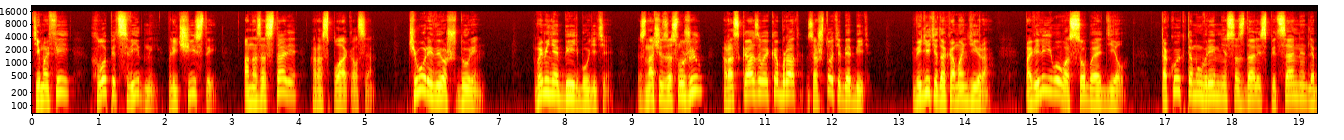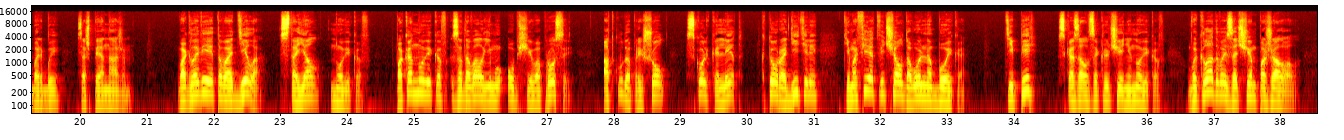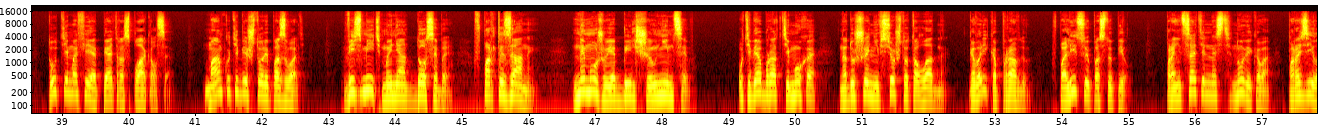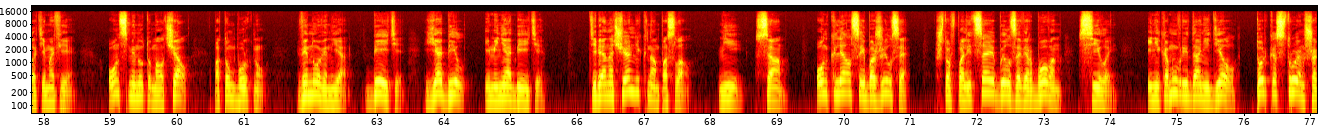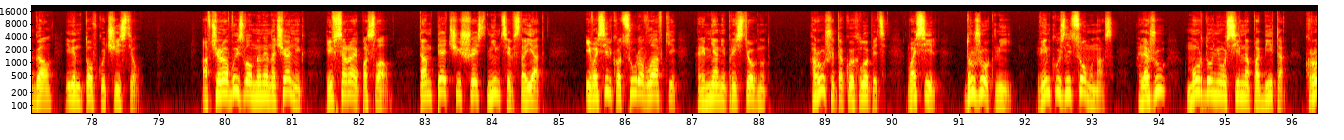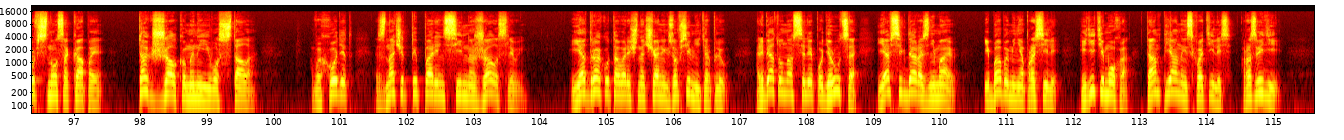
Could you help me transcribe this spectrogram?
Тимофей – хлопец видный, плечистый, а на заставе расплакался. «Чего ревешь, дурень? Вы меня бить будете. Значит, заслужил? Рассказывай-ка, брат, за что тебя бить? Ведите до командира». Повели его в особый отдел. Такой к тому времени создали специально для борьбы со шпионажем. Во главе этого отдела стоял Новиков. Пока Новиков задавал ему общие вопросы, откуда пришел, сколько лет, кто родители, Тимофей отвечал довольно бойко. «Теперь», — сказал в заключение Новиков, — «выкладывай, зачем пожаловал». Тут Тимофей опять расплакался. «Мамку тебе, что ли, позвать?» «Візьміть мене до себе, в партизани. Не можу я більше у німців». «У тебя, брат Тимоха, на душе не все что-то ладно. Говори-ка правду. В полицию поступил». Проницательность Новикова поразила Тимофея. Он с минуту молчал, потом буркнул. «Виновен я. Бейте. Я бил, и меня бейте». «Тебя начальник к нам послал?» «Не, сам». Он клялся и божился, что в полицае был завербован силой и никому вреда не делал, только строем шагал и винтовку чистил. А вчера вызвал меня начальник и в сарай послал. Там пять чи шесть немцев стоят. И Василь Коцура в лавке ремнями пристегнут. Хороший такой хлопець, Василь, дружок мій. Він кузнецом у нас. Гляжу, морда у него сильно побита, кровь с носа капает. Так жалко мне его стало. Выходит, значит, ты парень сильно жалостливый. Я драку, товарищ начальник, совсем не терплю. Ребята у нас в селе подерутся, я всегда разнимаю. И бабы меня просили, идите, Моха, там пьяные схватились, разведи.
